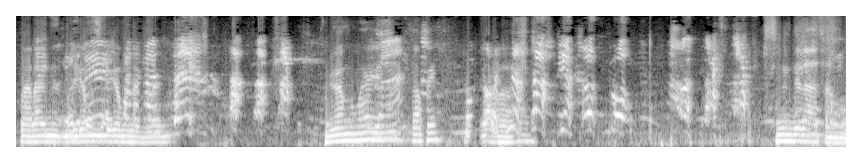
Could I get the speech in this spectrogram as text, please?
para hindi ka, hindi ka malaglag. Hindi ka mo yan, kape? Oo. Yung dilata mo.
